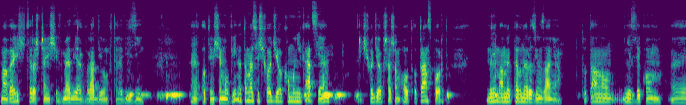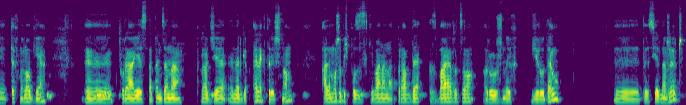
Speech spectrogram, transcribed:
ma wejść. Coraz częściej w mediach, w radiu, w telewizji e, o tym się mówi. Natomiast jeśli chodzi o komunikację, jeśli chodzi o, przepraszam, o, o transport, my mamy pełne rozwiązania, totalną, niezwykłą e, technologię, e, która jest napędzana wprawdzie energią elektryczną, ale może być pozyskiwana naprawdę z bardzo różnych źródeł. E, to jest jedna rzecz.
